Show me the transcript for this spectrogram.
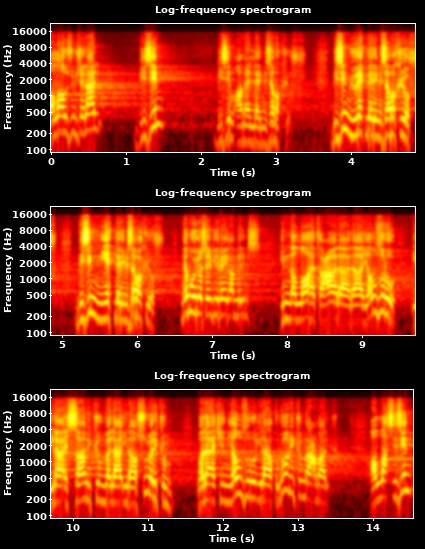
Allahu Zülcelal bizim bizim amellerimize bakıyor. Bizim yüreklerimize bakıyor. Bizim niyetlerimize bakıyor. Ne buyuruyor sevgili peygamberimiz? İnna Allah Teala la yanzuru ila eshamikum ve la ila suverikum velakin yanzuru ila kulubikum ve a'malikum. Allah sizin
